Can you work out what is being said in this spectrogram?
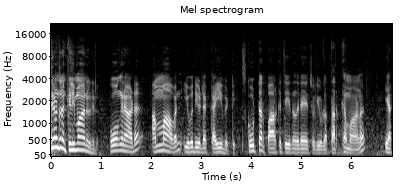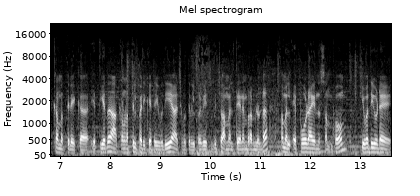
തിരുവനന്തപുരം കിളിമാനൂരിൽ പോങ്ങനാട് അമ്മാവൻ യുവതിയുടെ കൈവെട്ടി സ്കൂട്ടർ പാർക്ക് ചെയ്യുന്നതിനെ ചൊല്ലിയുള്ള തർക്കമാണ് ഈ അക്രമത്തിലേക്ക് എത്തിയത്. ആക്രമണത്തിൽ പരിക്കേറ്റ യുവതിയെ ആശുപത്രിയിൽ പ്രവേശിപ്പിച്ചു. അമൽ തേനമ്പ്രമിലുണ്ട്. അമൽ എപ്പോഴായിരുന്ന സംഭവം? യുവതിയുടെ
